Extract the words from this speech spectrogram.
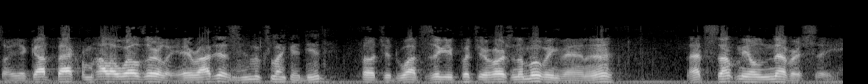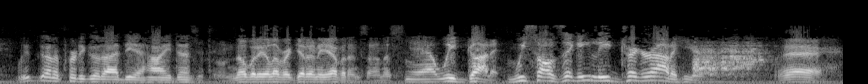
So you got back from Hollow Wells early, eh, Rogers? It looks like I did. Thought you'd watch Ziggy put your horse in a moving van, huh? That's something you'll never see. We've got a pretty good idea how he does it. Nobody will ever get any evidence on us. Yeah, we got it. We saw Ziggy lead Trigger out of here. There.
